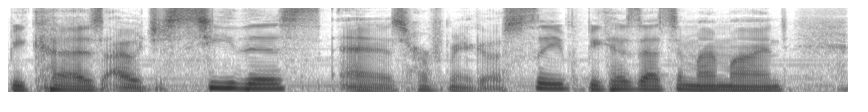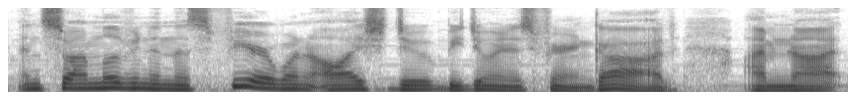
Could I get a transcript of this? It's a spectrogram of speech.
because I would just see this and it's hard for me to go to sleep because that's in my mind. And so I'm living in this fear when all I should do be doing is fearing God. I'm not.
